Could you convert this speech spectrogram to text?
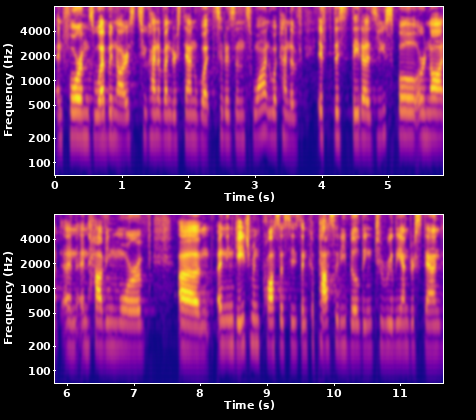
and forums, webinars to kind of understand what citizens want, what kind of, if this data is useful or not, and, and having more of um, an engagement processes and capacity building to really understand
